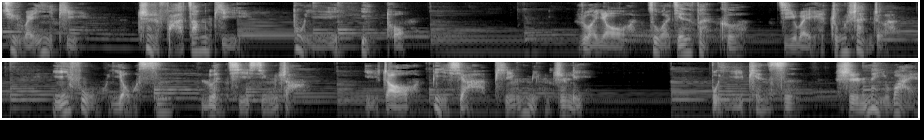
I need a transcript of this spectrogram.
俱为一体，治法赃匹不宜异同。若有作奸犯科，即为忠善者，宜复有司论其刑赏，以昭陛下平明之礼。不宜偏私，使内外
